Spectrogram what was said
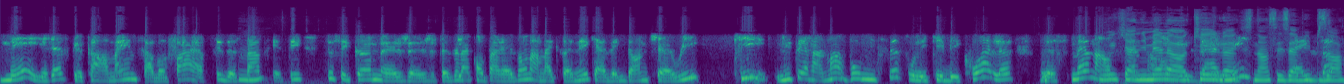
mais il reste que quand même, ça va faire, tu sais, de se faire traiter. Tu sais, c'est comme, euh, je, je faisais la comparaison dans ma chronique avec Don Cherry, qui littéralement vomissait sur les Québécois, là, de semaine en Oui, qui animait le hockey, là, années. dans ses habits bizarres.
